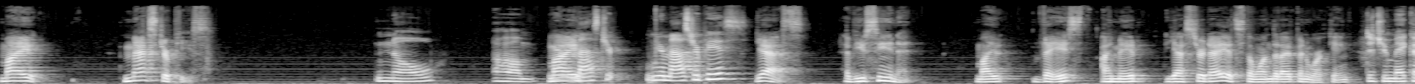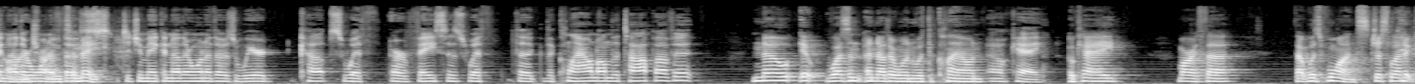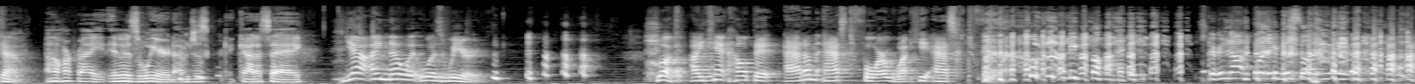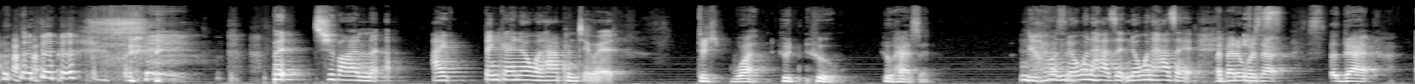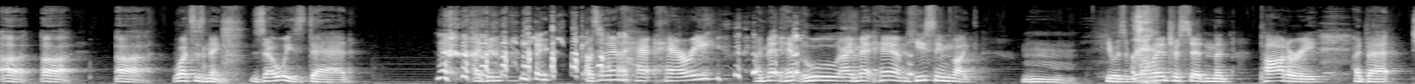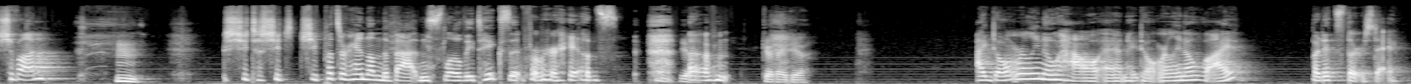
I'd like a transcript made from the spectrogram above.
my masterpiece? No. Um, My Master, your masterpiece. yes. Have you seen it? My vase I made yesterday. It's the one that I've been working. did you make another one of those? Did you make another one of those weird cups with or vases with the the clown on the top of it? No, it wasn't another one with the clown. Okay. Okay, Martha. That was once. Just let it go. All right. It was weird. I'm just gotta say. Yeah, I know it was weird. Look, I can't help it. Adam asked for what he asked for. You're not putting this on me. But Siobhan, I think I know what happened to it. Did you, what? Who who who has it? No, no one has it. No one has it. I bet it was that that uh uh uh what's his name? Zoe's dad. I didn't. what's his name? Ha- Harry. I met him. Ooh, I met him. He seemed like, mm, he was real interested in the pottery. I bet. Siobhan. Hmm. She, t- she she puts her hand on the bat and slowly takes it from her hands. Yeah. Um, Good idea. I don't really know how and I don't really know why, but it's Thursday.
